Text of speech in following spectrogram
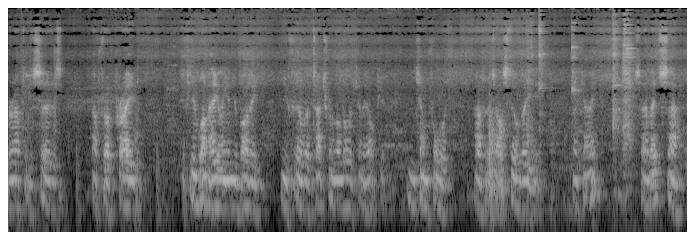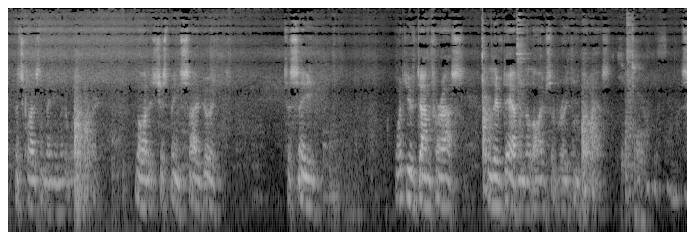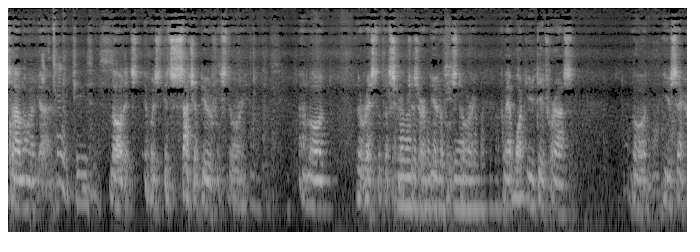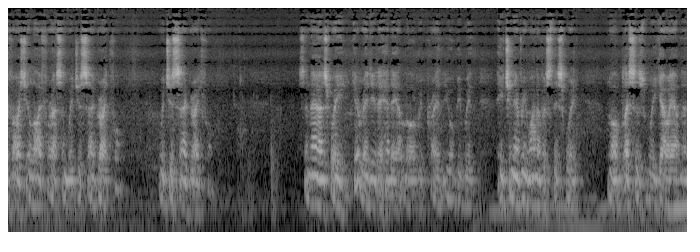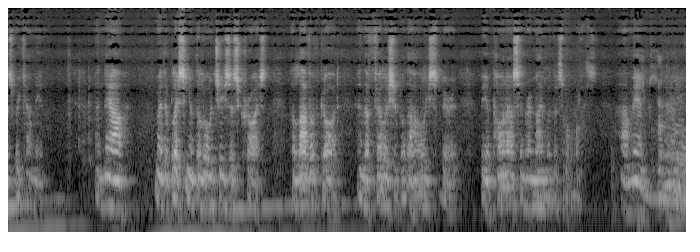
remember after the service, after I've prayed, if you want healing in your body, you feel the touch from the Lord can help you, can come forward. Afterwards, I'll still be here. Okay? So let's uh, let's close the meeting with a word of prayer. Lord, it's just been so good to see what you've done for us, lived out in the lives of Ruth and Boaz so oh long ago. Jesus. Lord, it's it was it's such a beautiful story. And Lord, the rest of the scriptures are a beautiful story about what you did for us. Lord, you sacrificed your life for us and we're just so grateful. We're just so grateful. So now as we get ready to head out, Lord, we pray that you'll be with each and every one of us this week. Lord, bless us as we go out and as we come in. And now may the blessing of the Lord Jesus Christ, the love of God, and the fellowship of the Holy Spirit be upon us and remain with us always. Amen. Amen.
